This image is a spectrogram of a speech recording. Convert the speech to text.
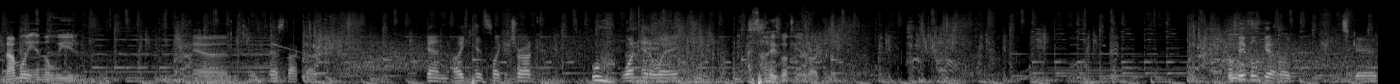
anomaly in the lead, and Yeah, stock up. Again, Ike hits like a truck. One hit away. I thought he was about to get rocked. Some people get like scared.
